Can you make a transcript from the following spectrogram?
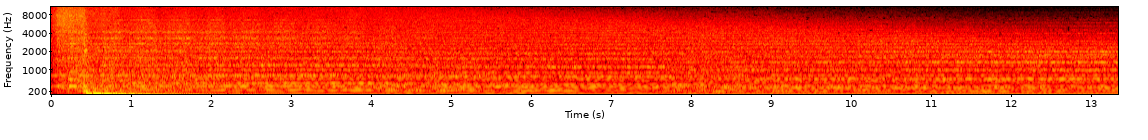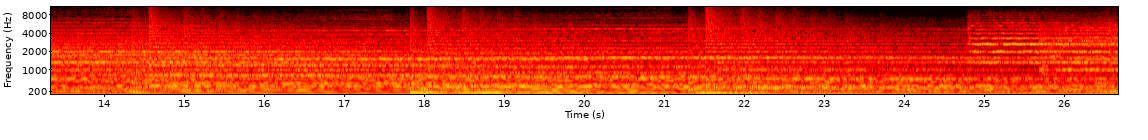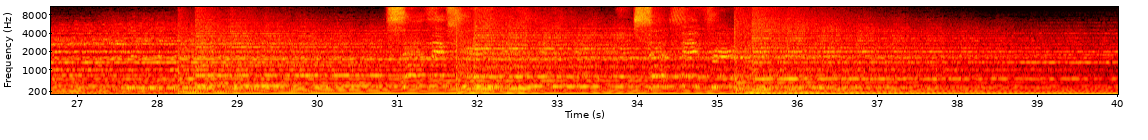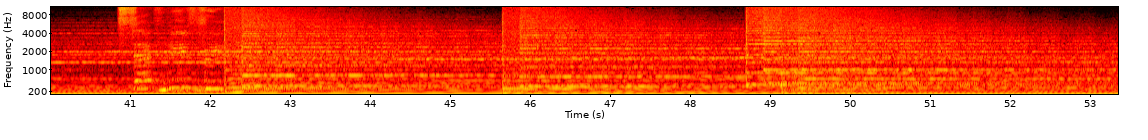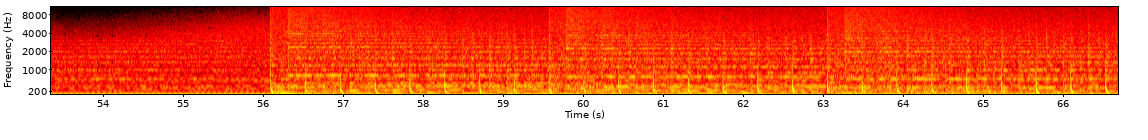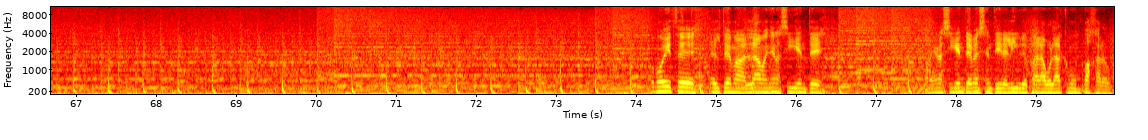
Como dice el tema, la mañana siguiente, la mañana siguiente me sentiré libre para volar como un pájaro.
